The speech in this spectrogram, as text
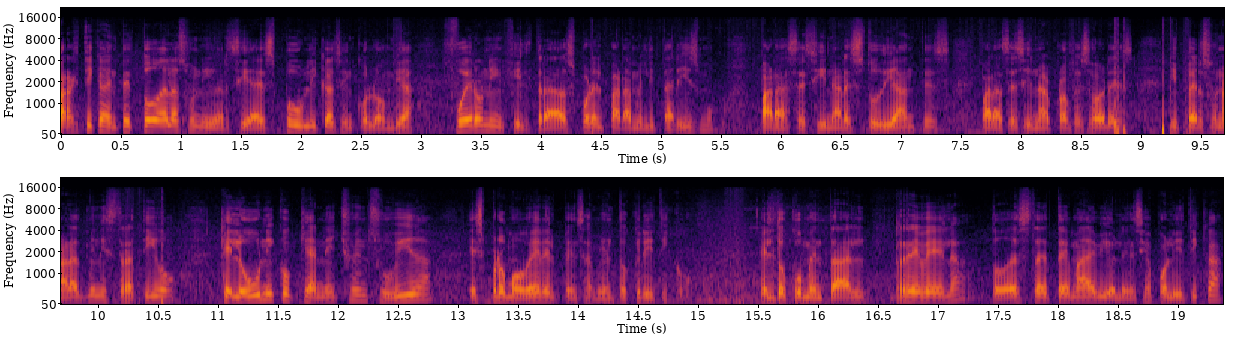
prácticamente todas las universidades públicas en Colombia fueron infiltradas por el paramilitarismo para asesinar estudiantes, para asesinar profesores y personal administrativo que lo único que han hecho en su vida es promover el pensamiento crítico. El documental revela todo este tema de violencia política,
